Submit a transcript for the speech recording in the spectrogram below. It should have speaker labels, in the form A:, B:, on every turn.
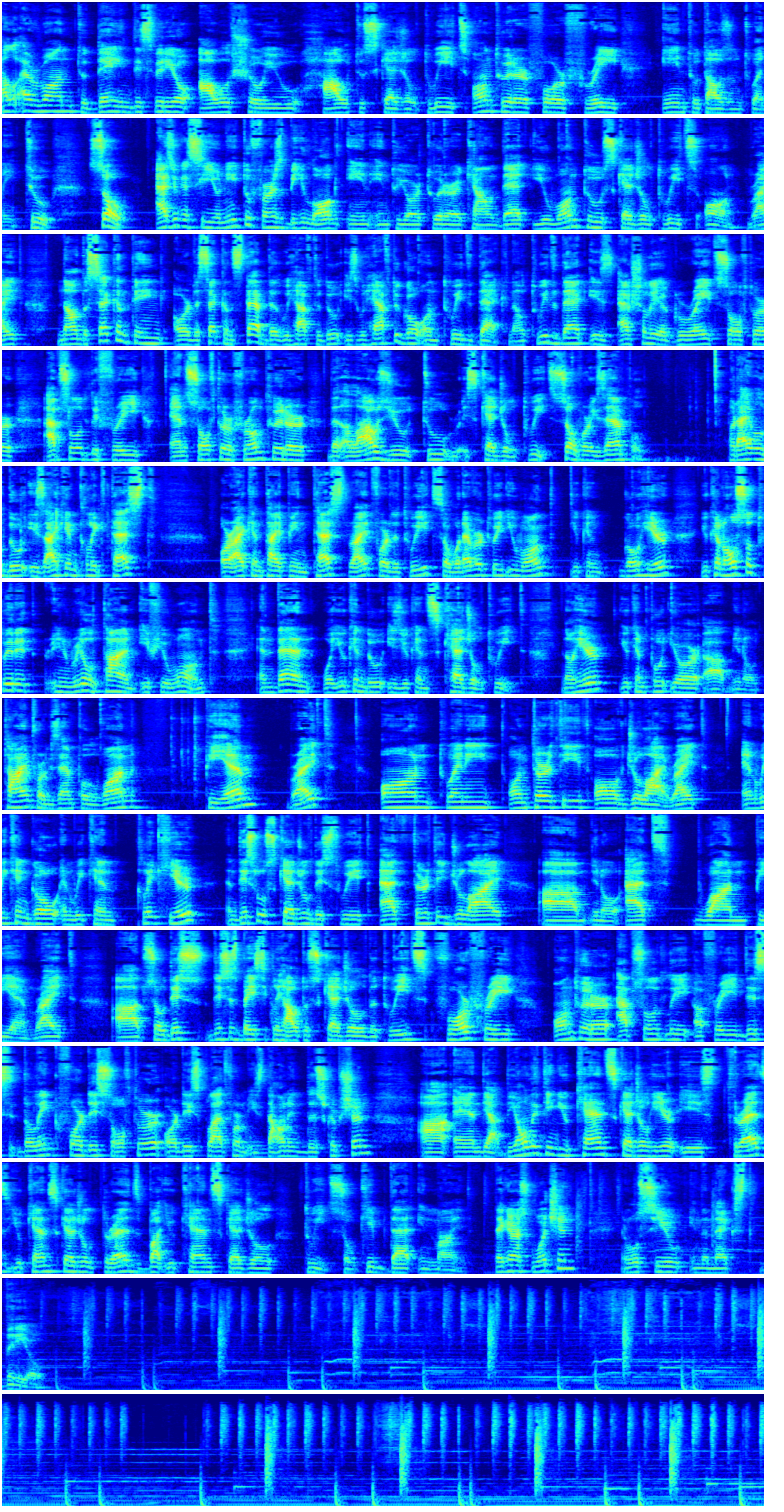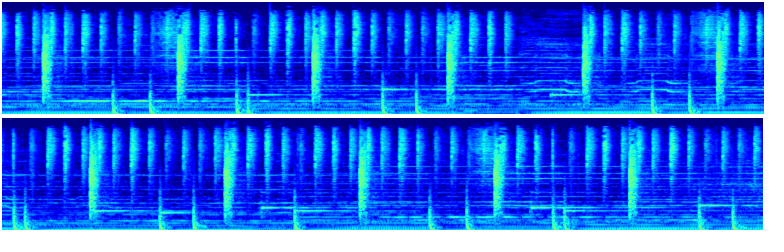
A: Hello everyone, today in this video I will show you how to schedule tweets on Twitter for free in 2022. So as you can see, you need to first be logged in into your Twitter account that you want to schedule tweets on, right? Now, the second thing or the second step that we have to do is we have to go on TweetDeck. Now, TweetDeck is actually a great software, absolutely free and software from Twitter that allows you to schedule tweets. So, for example, what I will do is I can click test or I can type in test, right, for the tweet. So whatever tweet you want, you can go here. You can also tweet it in real time if you want. And then what you can do is you can schedule tweet. Now here you can put your, uh, you know, time, for example, 1 p.m., right, on 20, on 30th of July, right? And we can go and we can click here and this will schedule this tweet at 30 July, um, you know, at 1 p.m., right? Uh, so this this is basically how to schedule the tweets for free on Twitter, absolutely uh, free. This the link for this software or this platform is down in the description. Uh, and yeah, the only thing you can schedule here is threads. You can schedule threads, but you can schedule tweets. So keep that in mind. Thank you guys for watching, and we'll see you in the next video.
